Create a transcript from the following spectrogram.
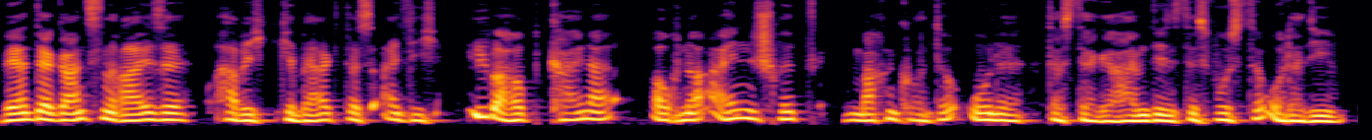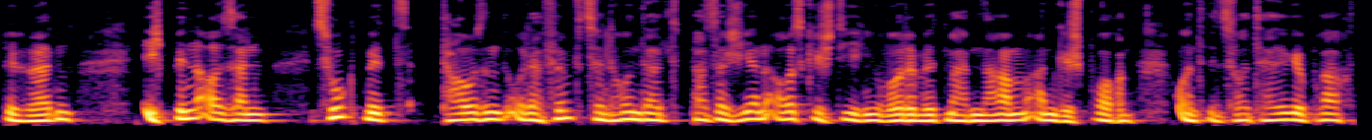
Während der ganzen Reise habe ich gemerkt, dass eigentlich überhaupt keiner auch nur einen Schritt machen konnte, ohne dass der Geheimdienst es wusste oder die Behörden. Ich bin aus einem Zug mit 1000 oder 1500 Passagieren ausgestiegen, wurde mit meinem Namen angesprochen und ins Hotel gebracht.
